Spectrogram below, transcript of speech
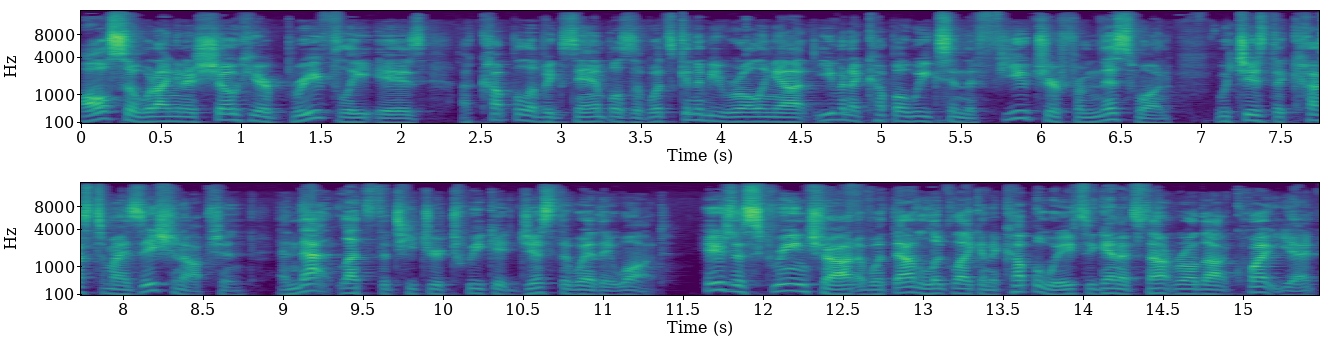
Also, what I'm going to show here briefly is a couple of examples of what's going to be rolling out even a couple weeks in the future from this one, which is the customization option, and that lets the teacher tweak it just the way they want. Here's a screenshot of what that'll look like in a couple weeks. Again, it's not rolled out quite yet.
